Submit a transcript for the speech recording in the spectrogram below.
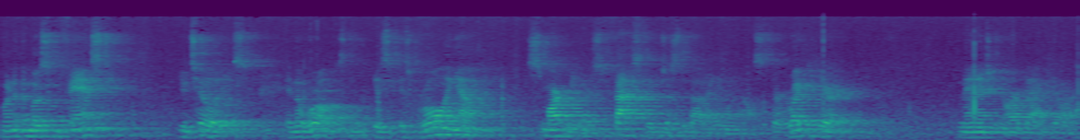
one of the most advanced utilities in the world, is, is rolling out smart meters faster than just about anyone else. They're right here managing our backyard.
